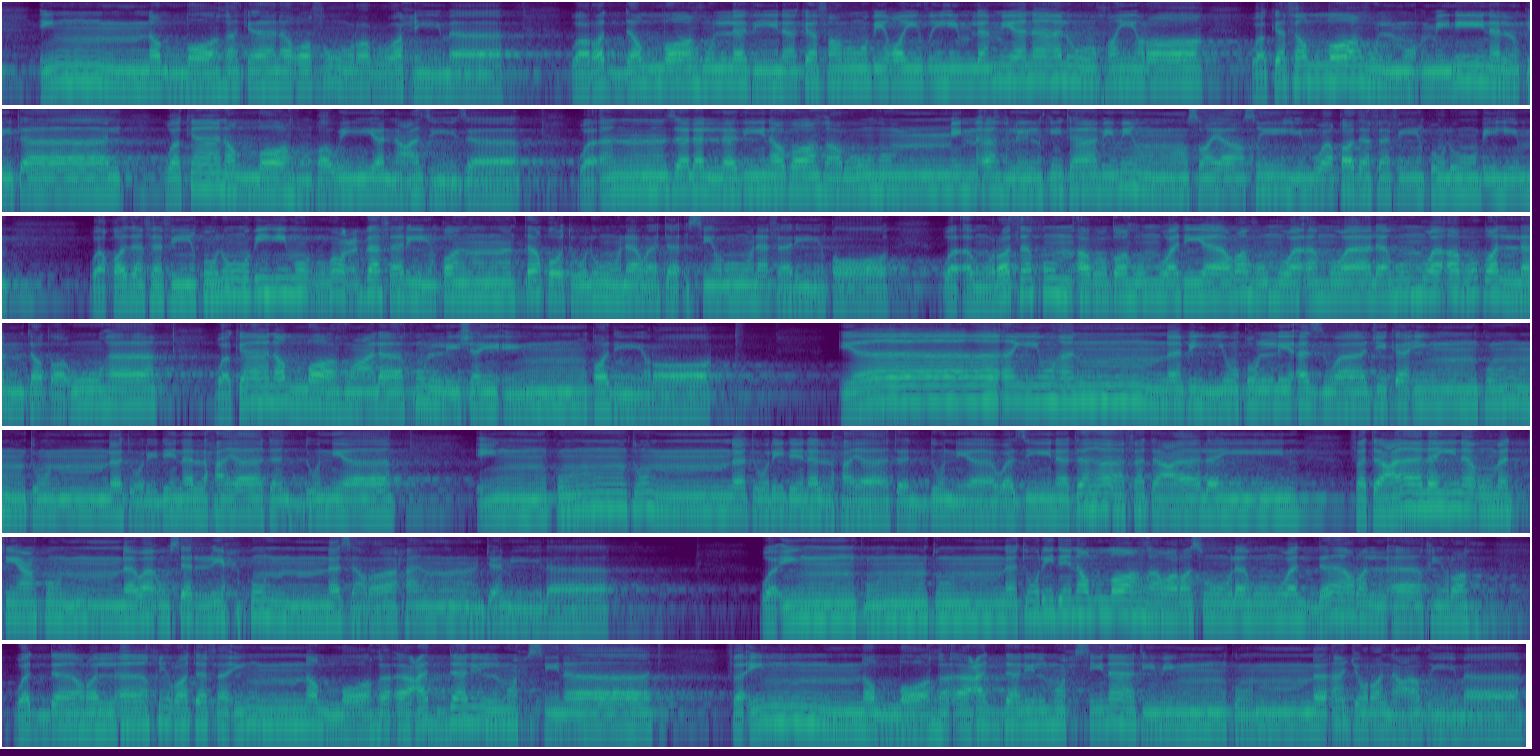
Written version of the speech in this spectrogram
إن الله كان غفورا رحيما. ورد الله الذين كفروا بغيظهم لم ينالوا خيرا. وكفى الله المؤمنين القتال. وكان الله قويا عزيزا. وأنزل الذين ظاهروهم من أهل الكتاب من صياصيهم وقذف في قلوبهم وقذف في قلوبهم الرعب فريقا تقتلون وتأسرون فريقا وأورثكم أرضهم وديارهم وأموالهم وأرضا لم تطئوها وكان الله على كل شيء قديرا. يا أيها النبي قل لأزواجك إن كنتن تردن الحياة الدنيا. إن كنتن تردن الحياة الدنيا وزينتها فتعالين. فتعالين أمتعكن وأسرحكن سراحا جميلا. وإن كنتن تردن الله ورسوله والدار الآخرة والدار الآخرة فإن الله أعد للمحسنات ۖ. فإن الله أعد للمحسنات منكن أجرا عظيما.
